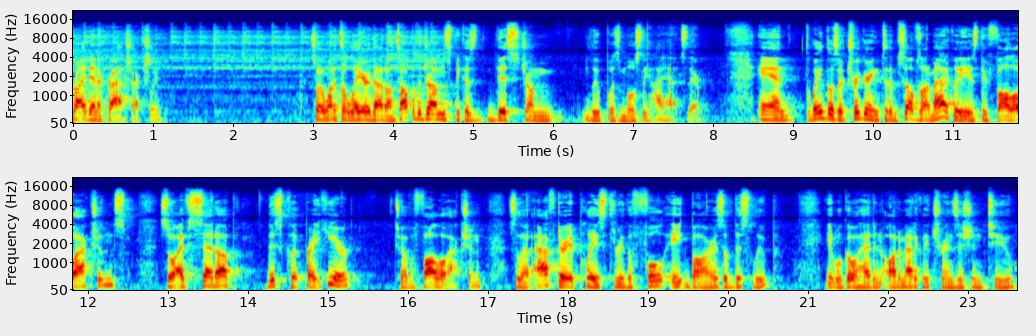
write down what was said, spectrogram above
Ride and a crash, actually. So I wanted to layer that on top of the drums because this drum loop was mostly hi-hats there. And the way those are triggering to themselves automatically is through follow actions. So I've set up this clip right here to have a follow action so that after it plays through the full eight bars of this loop, it will go ahead and automatically transition to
